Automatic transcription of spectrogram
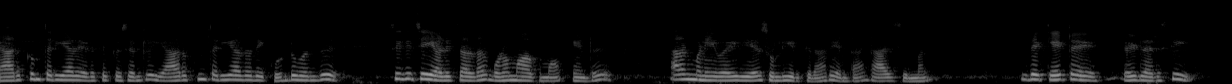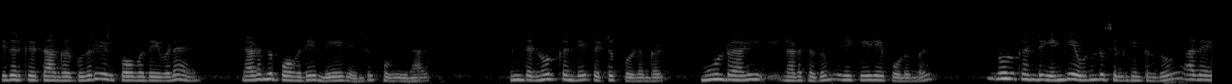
யாருக்கும் தெரியாத இடத்துக்கு சென்று யாருக்கும் தெரியாததை கொண்டு வந்து சிகிச்சை அளித்தால்தான் குணமாகுமாம் என்று அரண்மனை வைத்தியர் சொல்லியிருக்கிறார் என்றான் ராஜசிம்மன். இதை கேட்ட எழிலரசி இதற்கு தாங்கள் குதிரையில் போவதை விட நடந்து போவதே மேல் என்று கூறினாள். இந்த நூல்கண்டை பெற்றுக்கொள்ளுங்கள் மூன்று அடி நடந்ததும் இதை கீழே போடுங்கள். நூல்கண்டு எங்கே உருண்டு செல்கின்றதோ அதை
